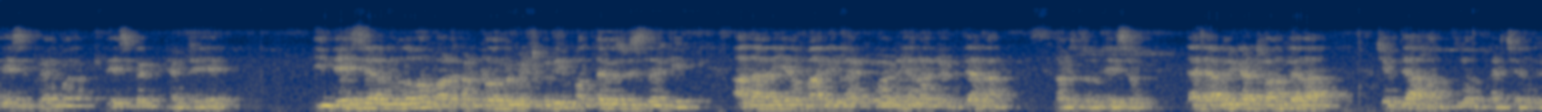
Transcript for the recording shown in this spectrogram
దేశ ప్రేమ దేశభక్తి అంటే ఈ దేశంలో వాళ్ళ కంట్రోల్లో పెట్టుకుని మొత్తంగా చూసేసరికి అదాని అంబానీ లాంటి వాళ్ళు ఎలా నడిపితే అలా నడుస్తున్న దేశం. లేకపోతే అమెరికా ట్రంప్ ఎలా చెప్తే ఆ పద్ధతిలో నడిచేది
